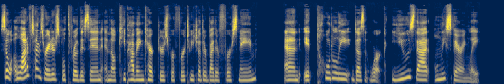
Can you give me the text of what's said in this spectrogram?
So, a lot of times writers will throw this in and they'll keep having characters refer to each other by their first name. And it totally doesn't work. Use that only sparingly.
